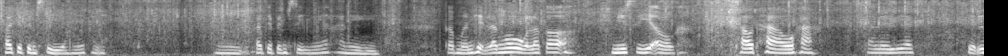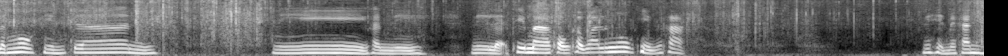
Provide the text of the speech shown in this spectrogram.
เขาจะเป็นสีอย่างนี้ค่ะนี่นี่เขาจะเป็นสีอย่างนี้ค่ะนี่ ก็เหมือนเห็ดละโงกแล้วก็มีสีออกเทาๆค่ะ ก็เลยเรียกเห็ดละโงกหินกัน นี่ค่ะนี่นี่แหละที่มาของคำว่าละโงกหินค่ะ นี่เห็นไหมคะนี่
